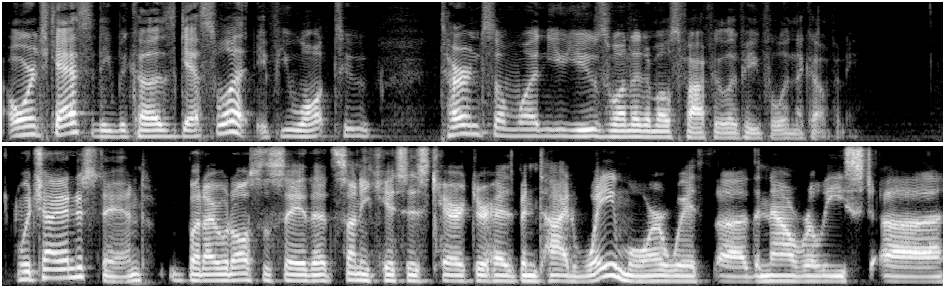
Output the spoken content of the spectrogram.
Orange Cassidy because guess what? If you want to turn someone, you use one of the most popular people in the company. Which I understand, but I would also say that Sonny Kiss's character has been tied way more with uh, the now released uh,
